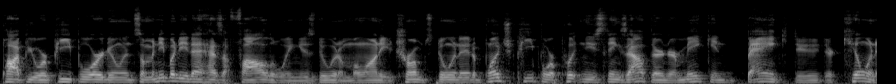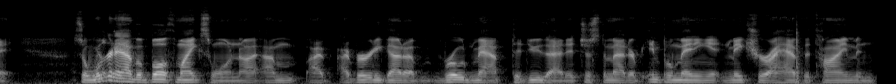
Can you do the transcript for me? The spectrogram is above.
popular people are doing some. Anybody that has a following is doing it. Melania Trump's doing it. A bunch of people are putting these things out there, and they're making bank, dude. They're killing it. So we're gonna have a Both Mikes one. I, I'm I've, I've already got a roadmap to do that. It's just a matter of implementing it and make sure I have the time and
